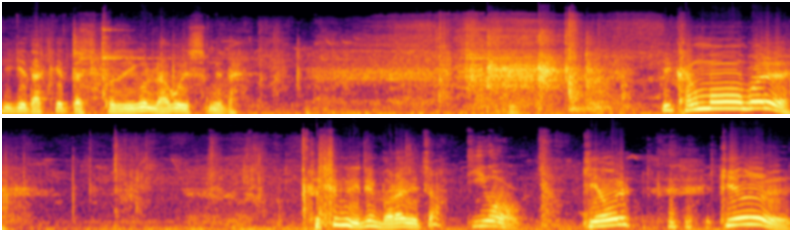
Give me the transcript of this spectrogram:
이게 낫겠다 싶어서 이걸로 하고 있습니다. 이 강목을 그 친구 이름이 뭐라 그랬죠? 디올. 기울 기울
